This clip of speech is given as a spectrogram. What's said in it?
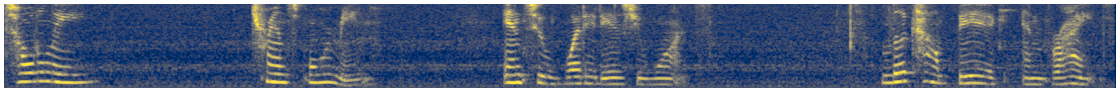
totally transforming into what it is you want. Look how big and bright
